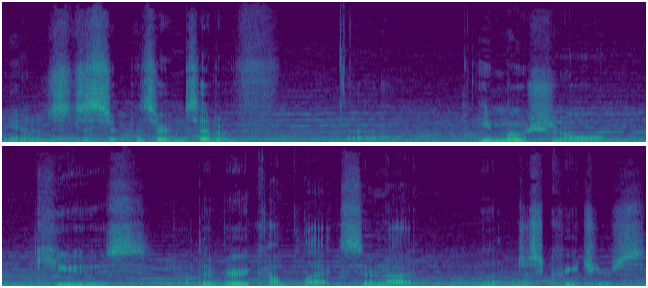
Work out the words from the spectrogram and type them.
you know, just a, cer- a certain set of uh, emotional cues. You know, they're very complex. They're not just creatures.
